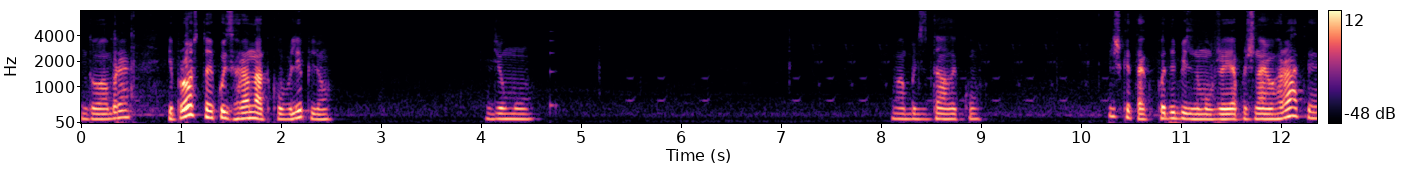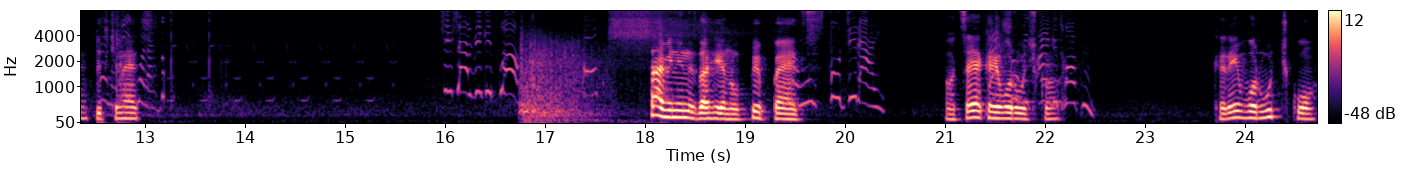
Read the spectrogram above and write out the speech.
Добре. І просто якусь гранатку вліплю. Йому. Мабуть, здалеку. Трішки так, по-дебільному вже я починаю грати під кінець. Та він і не загинув, пипець. Оце я криворучко. Криворучко.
